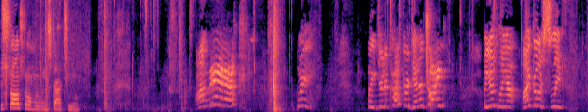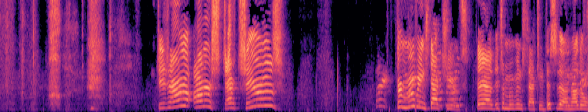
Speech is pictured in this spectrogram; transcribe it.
This is also a moving statue. I'm back. Wait, wait. Did it cost our dinner time? But usually I, I go to sleep. These are the other statues. They're moving statues. Yeah, it's a moving statue. This is another.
